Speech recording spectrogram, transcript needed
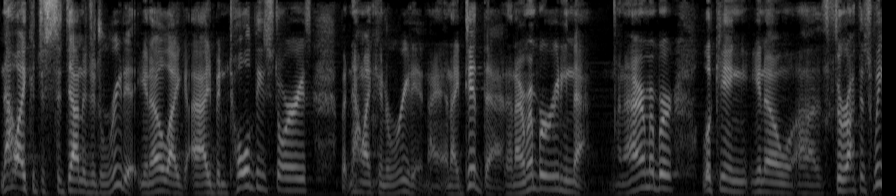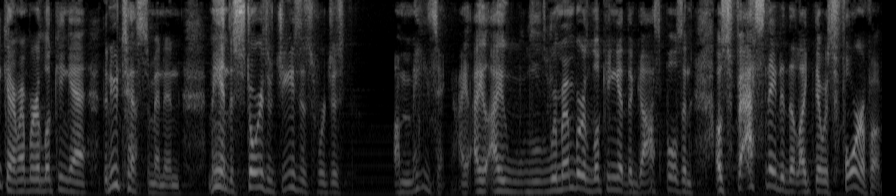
now I could just sit down and just read it, you know, like I'd been told these stories, but now I can read it. And I, and I did that. And I remember reading that. And I remember looking, you know, uh, throughout this week, I remember looking at the New Testament, and man, the stories of Jesus were just amazing. I, I, I remember looking at the Gospels, and I was fascinated that like there was four of them,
